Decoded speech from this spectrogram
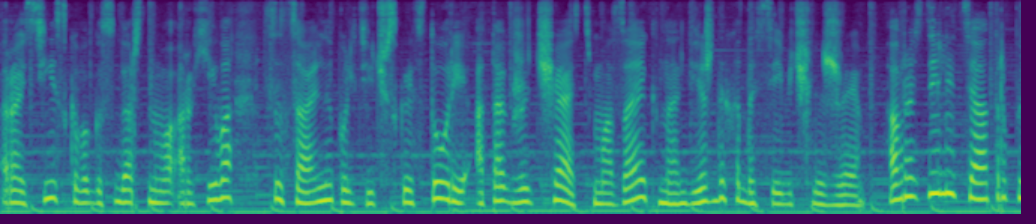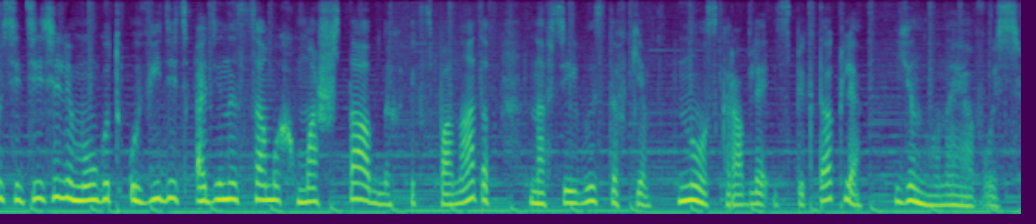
Российского государственного архива социально-политической истории, а также часть мозаик Надежды Ходосевич-Леже. А в разделе «Театр» посетители могут увидеть один из самых масштабных экспонатов на всей выставке – нос корабля из спектакля «Юнона и Авось».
